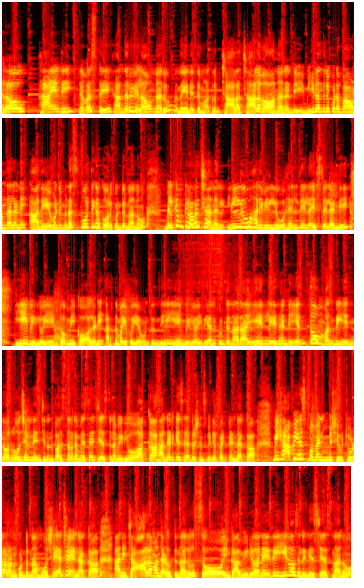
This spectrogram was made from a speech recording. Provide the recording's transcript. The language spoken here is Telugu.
Hello? హాయ్ అండి. నమస్తే. అందరూ ఎలా ఉన్నారు? నేనైతే మాత్రం చాలా చాలా బాగున్నానండి. మీరందరూ కూడా బాగుండాలని ఆ దేవుణ్ణి మనస్ఫూర్తిగా కోరుకుంటున్నాను. వెల్కమ్ టు అవర్ ఛానల్ ఇల్లు హరివిల్లు హెల్తీ లైఫ్ స్టైల్ అండి. ఈ వీడియో ఏంటో మీకు ఆల్రెడీ అర్థమైపోయే ఉంటుంది. ఏం వీడియో ఇది అనుకుంటున్నారా? ఏం లేదండి. ఎంతో మంది ఎన్నో రోజుల నుంచి నన్ను పర్సనల్గా మెసేజ్ చేస్తున్న వీడియో. అక్క హండ్రెడ్ కే సెలబ్రేషన్స్ వీడియో పెట్టండి అక్క. మీ హ్యాపీయెస్ట్ మూమెంట్ చూడాలనుకుంటున్నాము. షేర్ చేయండి అక్క. అని చాలా మంది అడుగుతున్నారు. సో ఇంకా వీడియో అనేది ఈ రోజు రిలీజ్ చేస్తున్నాను.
